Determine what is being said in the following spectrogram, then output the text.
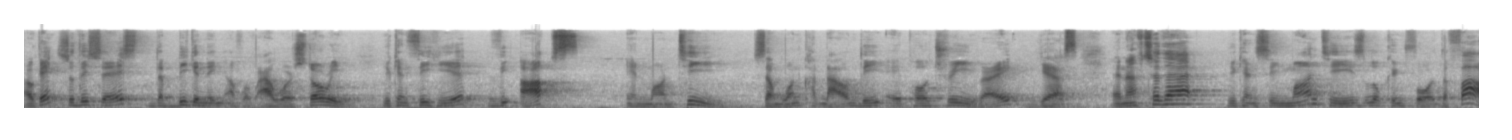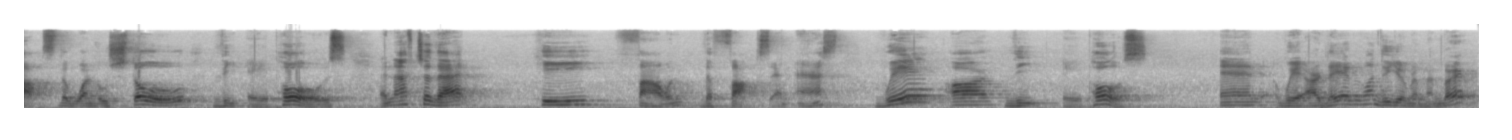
Okay, so this is the beginning of our story. You can see here the ox and Monty. Someone cut down the apple tree, right? Yes. And after that, you can see Monty is looking for the fox, the one who stole the apples. And after that, he found the fox and asked, Where are the apples? And where are they, everyone? Do you remember?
